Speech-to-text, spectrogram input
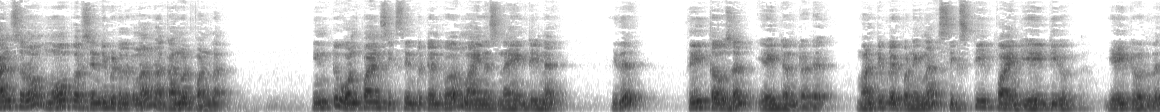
ஆன்சரும் மோ பர் சென்டிமீட்டர் இருக்குன்னா நான் கன்வெர்ட் பண்ணேன் into one point six into ten power minus nineteen இது three thousand eight hundred multiply பண்ணிங்கன்னா சிக்ஸ்டி பாயிண்ட் எயிட்டி எயிட் வருது.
